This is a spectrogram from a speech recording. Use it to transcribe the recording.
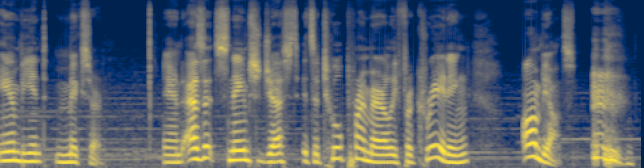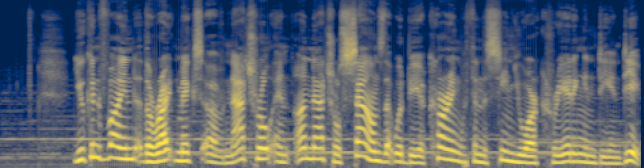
Ambient Mixer. And as its name suggests, it's a tool primarily for creating ambiance. you can find the right mix of natural and unnatural sounds that would be occurring within the scene you are creating in D&D.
